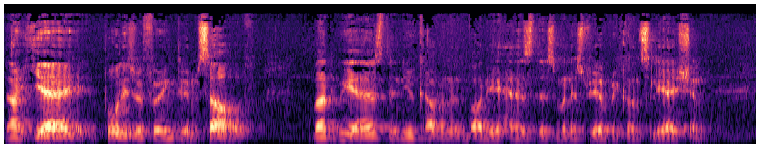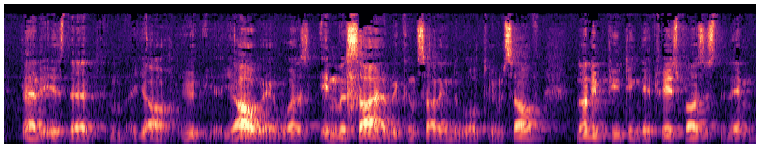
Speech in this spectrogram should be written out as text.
Now, here Paul is referring to himself, but we, as the new covenant body, has this ministry of reconciliation. That is that Yahweh was in Messiah reconciling the world to Himself, not imputing their trespasses to them,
